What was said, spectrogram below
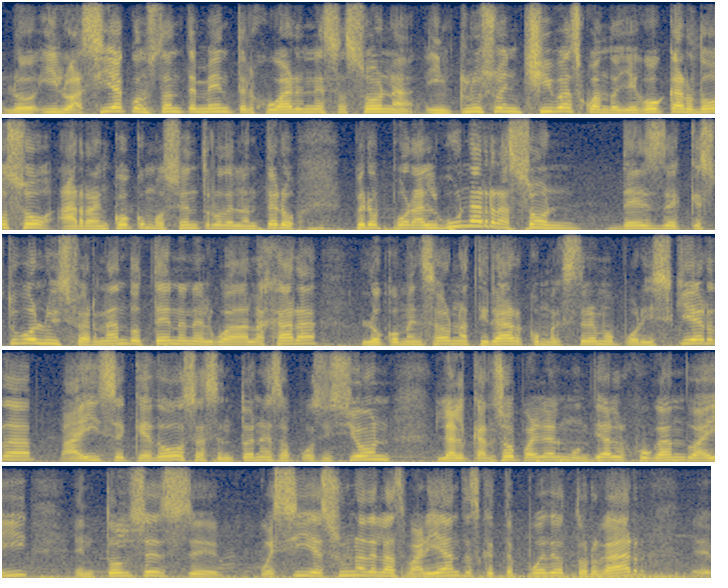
lo- y lo hacía constantemente el jugar en esa zona. Incluso en Chivas, cuando llegó Cardoso, arrancó como centro delantero. Pero por alguna razón, desde que estuvo Luis Fernando Tena en el Guadalajara, lo comenzaron a tirar como extremo por izquierda. Ahí se quedó, se asentó en esa posición, le alcanzó para ir al Mundial jugando ahí. Entonces, eh, pues sí, es una de las variantes que te puede otorgar, eh,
